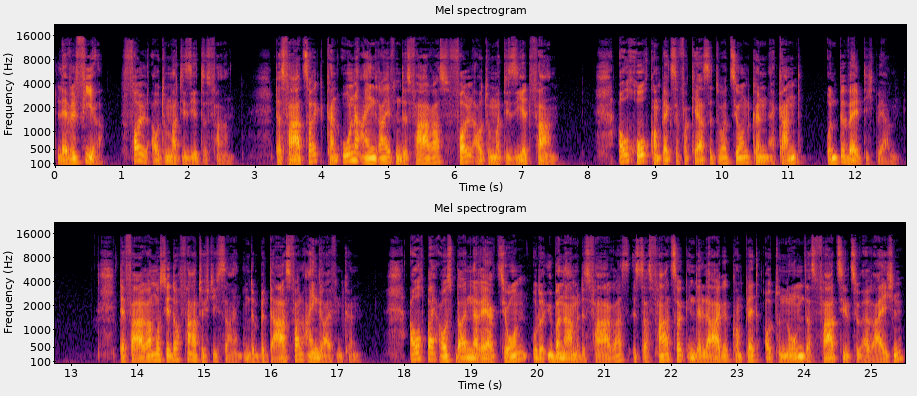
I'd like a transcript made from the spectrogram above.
Level 4 Vollautomatisiertes Fahren. Das Fahrzeug kann ohne Eingreifen des Fahrers vollautomatisiert fahren. Auch hochkomplexe Verkehrssituationen können erkannt und bewältigt werden. Der Fahrer muss jedoch fahrtüchtig sein und im Bedarfsfall eingreifen können. Auch bei ausbleibender Reaktion oder Übernahme des Fahrers ist das Fahrzeug in der Lage, komplett autonom das Fahrziel zu erreichen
